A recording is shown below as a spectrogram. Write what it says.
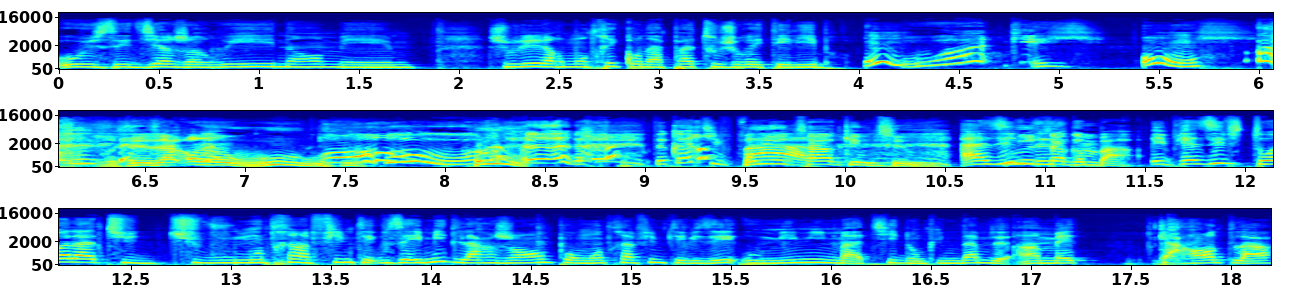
osé dire genre oui, non, mais je voulais leur montrer qu'on n'a pas toujours été libre. On, What? on, C'est ça. Oh, ouh. oh. De quoi tu Who you parles? talking to? Asif, Who you talking about? Et puis Asif, toi là, tu, tu vous montrais un film, vous avez mis de l'argent pour montrer un film télévisé où Mimi Mati, donc une dame de 1m40 là,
